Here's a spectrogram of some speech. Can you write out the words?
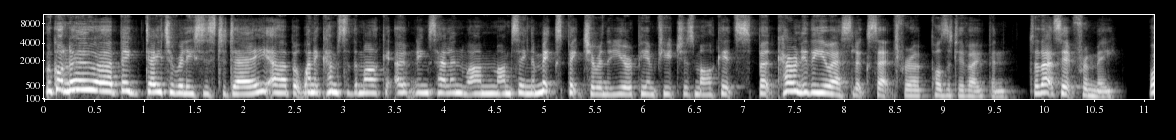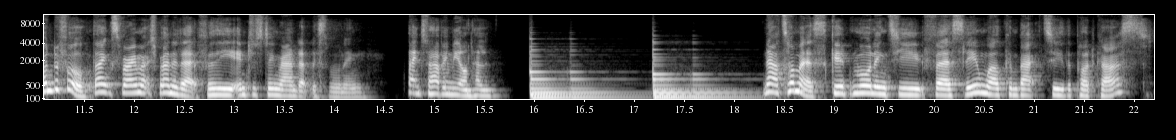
We've got no uh, big data releases today, uh, but when it comes to the market openings, Helen, I'm, I'm seeing a mixed picture in the European futures markets, but currently the US looks set for a positive open. So that's it from me. Wonderful. Thanks very much, Bernadette, for the interesting roundup this morning. Thanks for having me on, Helen. Now, Thomas, good morning to you, firstly, and welcome back to the podcast.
